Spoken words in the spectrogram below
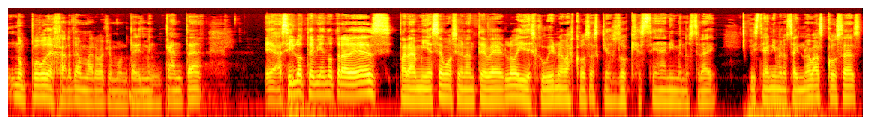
no puedo dejar de amar Bakemonogatari, me encanta. Eh, así lo estoy viendo otra vez, para mí es emocionante verlo y descubrir nuevas cosas, que es lo que este anime nos trae. Este anime nos trae nuevas cosas,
